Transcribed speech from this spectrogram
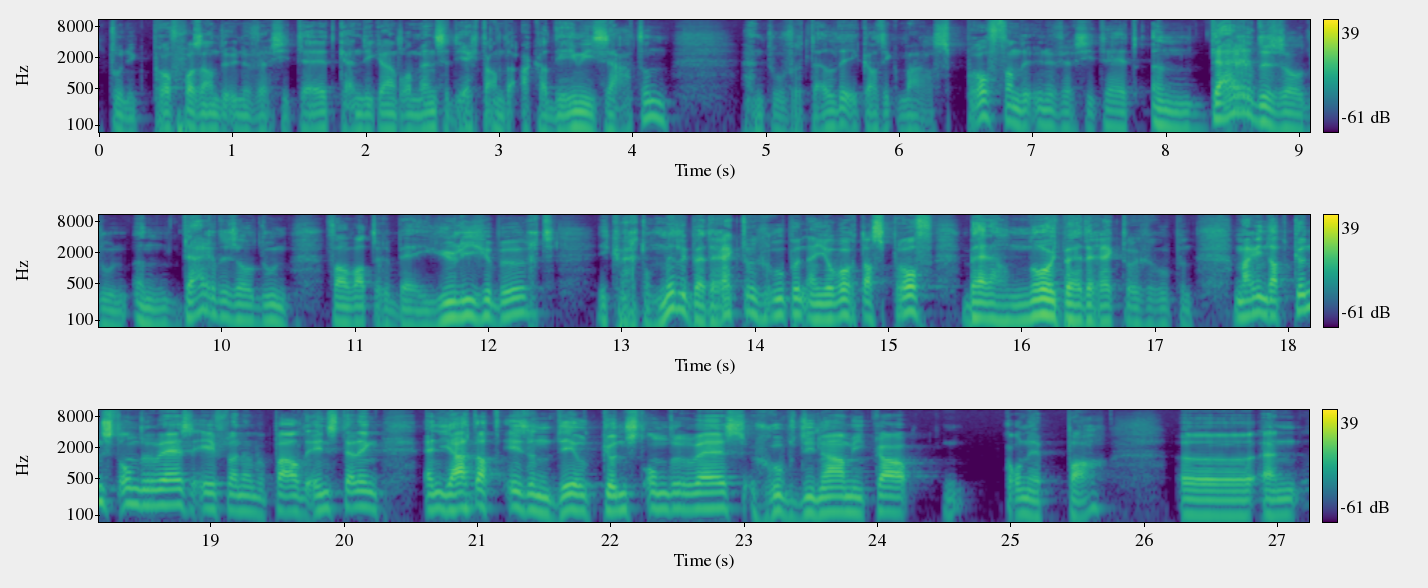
Toen ik prof was aan de universiteit, kende ik een aantal mensen die echt aan de academie zaten. En toen vertelde ik, als ik maar als prof van de universiteit een derde zou doen, een derde zou doen van wat er bij jullie gebeurt, ik werd onmiddellijk bij de rector geroepen en je wordt als prof bijna nooit bij de rector geroepen. Maar in dat kunstonderwijs heeft men een bepaalde instelling. En ja, dat is een deel kunstonderwijs, groepsdynamica, connaît pas. Uh, en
